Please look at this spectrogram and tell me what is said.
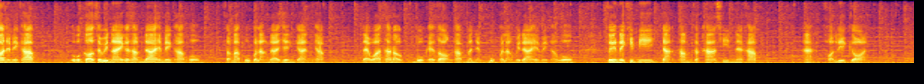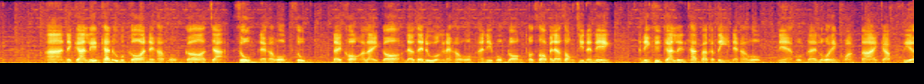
รเห็นไหมครับ อุปกรณ์เซเว่นไนก็ทำได้เห็นไหมครับผมสามารถปลุกพลังได้เช่นกันครับแต่ว่าถ้าเราบวกแค่2ครับมันยังปลุกพลังไม่ได้เห็นไหมครับผมซึ่งในคลิปนี้จะทำสักห้าชิ้นนะครับอะขอเรียกก่อน ในการเล่นขั้นอุปกรณ์นะครับผมก็จะสุ่มนะครับผมสุ่มได้ของอะไรก็แล้วแต่ดวงนะครับผมอันนี้ผมลองทดสอบไปแล้ว 2 ชิ้นนั่นเอง อันนี้คือการเล่นขั้นปกตินะครับผมเนี่ยผมได้โล่แห่งความตายกับเสื้อ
